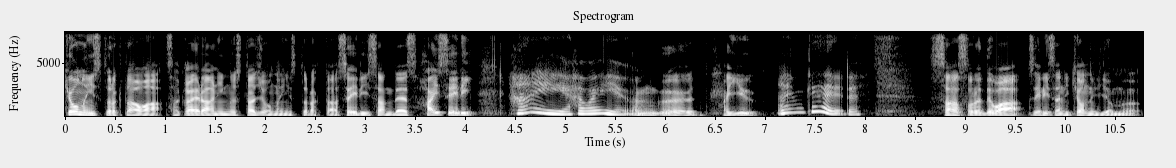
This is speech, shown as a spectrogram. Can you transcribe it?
今日のインストラクターは栄ラーニングスタジオのインストラクターセイリーさんです。Hi セイリー Hi, how are you? I'm good. How are you? I'm good. さあそれではセイリーさんに今日のイディオム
